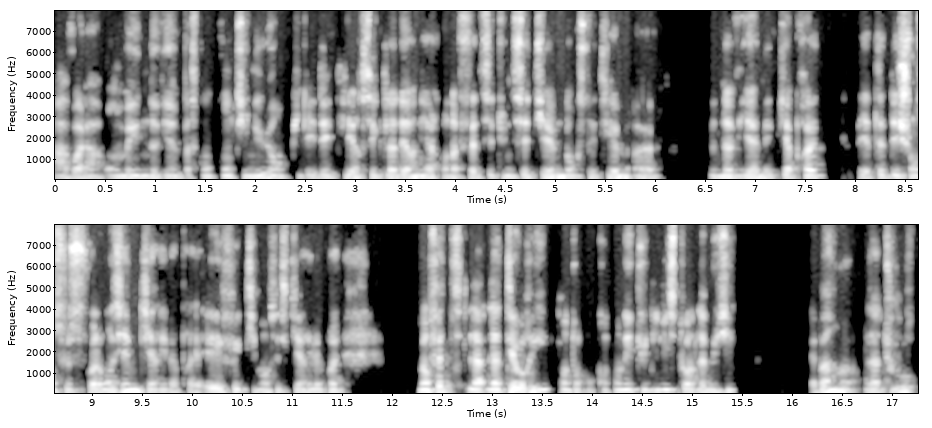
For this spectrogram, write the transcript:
ah voilà, on met une neuvième parce qu'on continue à empiler des tiers, c'est que la dernière qu'on a faite, c'est une septième, donc septième, euh, neuvième, et puis après, il y a peut-être des chances que ce soit la onzième qui arrive après. Et effectivement, c'est ce qui arrive après. Mais en fait, la, la théorie, quand on, quand on étudie l'histoire de la musique, eh ben, elle a toujours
